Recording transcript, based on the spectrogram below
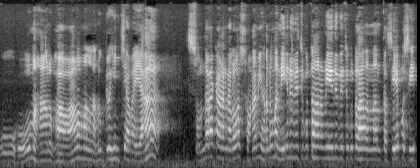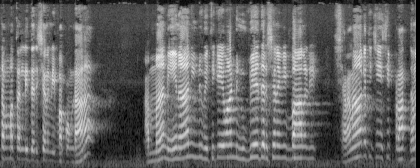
ఓహో మహానుభావ మమ్మల్ని అనుగ్రహించావయ్యా. సుందరకాండలో స్వామి హనుమ నేను వెతుకుతాను నేను వెతుకుతానన్నంతసేపు సీతమ్మ తల్లి దర్శనం ఇవ్వకుండా అమ్మా నేనా నిన్ను వెతికేవాణ్ణి నువ్వే దర్శనమివ్వాలని శరణాగతి చేసి ప్రార్థన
